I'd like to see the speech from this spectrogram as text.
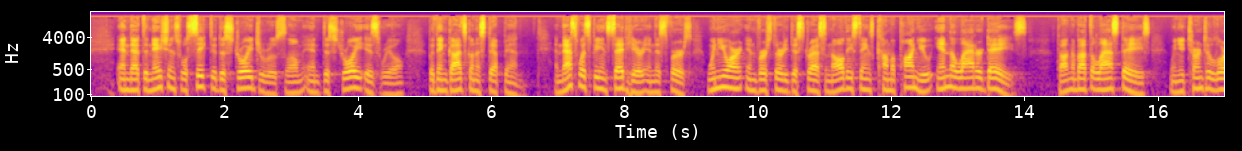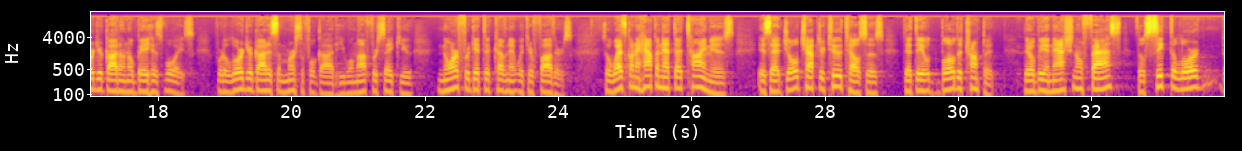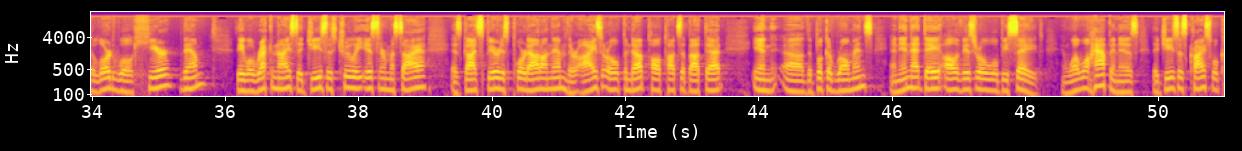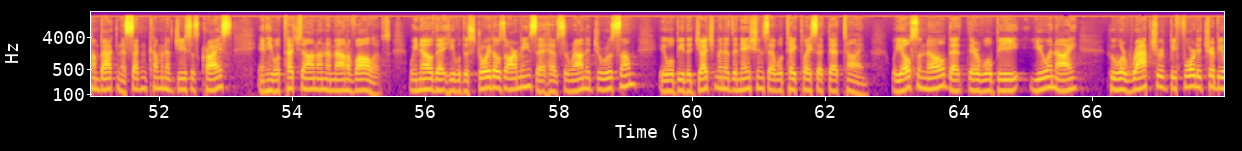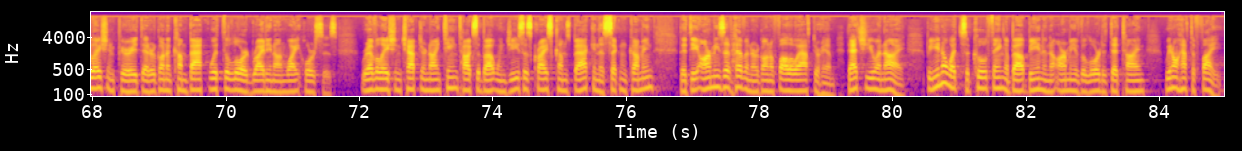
and that the nations will seek to destroy Jerusalem and destroy Israel, but then God's going to step in. And that's what's being said here in this verse. When you are in verse 30, distress, and all these things come upon you in the latter days, Talking about the last days when you turn to the Lord your God and obey his voice. For the Lord your God is a merciful God. He will not forsake you, nor forget the covenant with your fathers. So, what's going to happen at that time is, is that Joel chapter 2 tells us that they'll blow the trumpet. There will be a national fast. They'll seek the Lord. The Lord will hear them. They will recognize that Jesus truly is their Messiah. As God's Spirit is poured out on them, their eyes are opened up. Paul talks about that in uh, the book of Romans, and in that day all of Israel will be saved. And what will happen is that Jesus Christ will come back in the second coming of Jesus Christ, and he will touch down on the Mount of Olives. We know that he will destroy those armies that have surrounded Jerusalem. It will be the judgment of the nations that will take place at that time. We also know that there will be you and I who were raptured before the tribulation period that are going to come back with the Lord riding on white horses. Revelation chapter 19 talks about when Jesus Christ comes back in the second coming, that the armies of heaven are going to follow after him. That's you and I. But you know what's the cool thing about being in the army of the Lord at that time? We don't have to fight.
